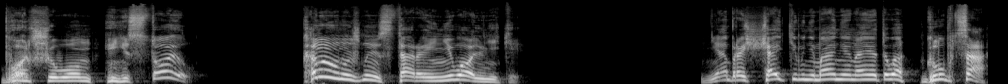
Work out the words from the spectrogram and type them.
Большего он и не стоил. Кому нужны старые невольники? «Не обращайте внимания на этого глупца!»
